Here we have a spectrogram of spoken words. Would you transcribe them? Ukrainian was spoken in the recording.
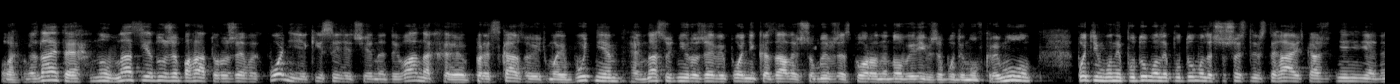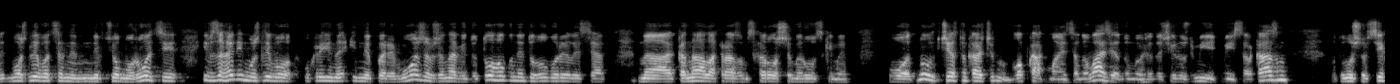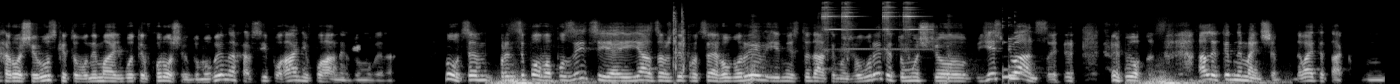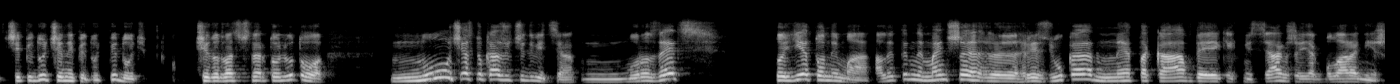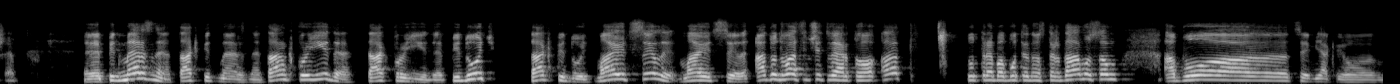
Ой, ви знаєте, ну в нас є дуже багато рожевих поні, які сидячи на диванах, е, предсказують майбутнє. В нас одні рожеві поні казали, що ми вже скоро на новий рік вже будемо в Криму. Потім вони подумали, подумали, що щось не встигають. кажуть, ні, ні, ні, можливо, це не, не в цьому році. І взагалі, можливо, Україна і не переможе. Вже навіть до того вони договорилися на каналах разом з хорошими русскими. От ну чесно кажучи, ну в лапках мається на увазі. Я думаю, глядачі розуміють мій сарказм. Тому що всі хороші русські, то вони мають бути в хороших домовинах, а всі погані в поганих домовинах. Ну, це принципова позиція, і я завжди про це говорив і не стидатимусь говорити, тому що є нюанси. Але тим не менше, давайте так: чи підуть, чи не підуть? Підуть. Чи до 24 лютого? Ну, чесно кажучи, дивіться, морозець то є, то нема. Але тим не менше, е, грязюка не така в деяких місцях, вже як була раніше. Е, Підмерзне? Так підмерзне. Танк проїде? Так проїде. Підуть? Так підуть. Мають сили? Мають сили. А до 24-го, а тут треба бути Нострадамусом або е, цим, як його,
